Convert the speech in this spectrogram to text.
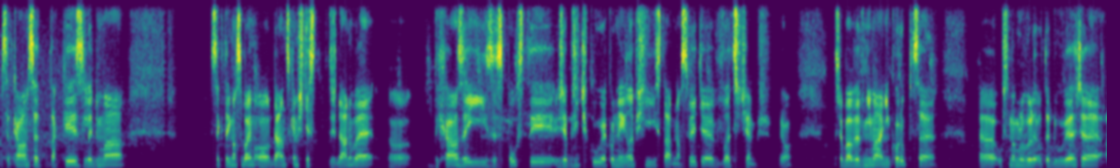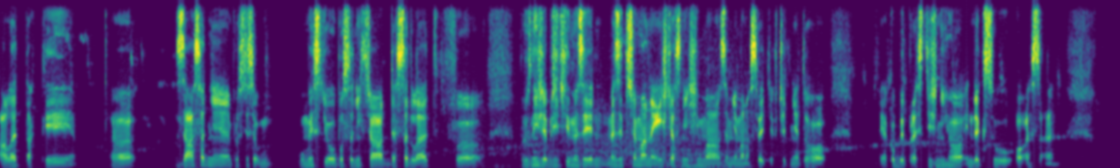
setkávám se taky s lidma, se kterými se bavím o dánském štěstí. Protože dánové uh, vycházejí ze spousty žebříčků jako nejlepší stát na světě v let's čemž. Jo? Třeba ve vnímání korupce, uh, už jsme mluvili o té důvěře, ale taky zásadně prostě se um, umistují posledních třeba deset let v, v různých žebříčcích mezi, mezi třema nejšťastnějšíma zeměma na světě, včetně toho jakoby prestižního indexu OSN.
